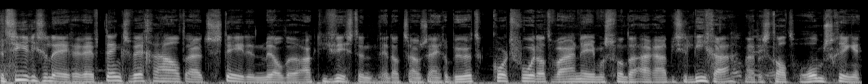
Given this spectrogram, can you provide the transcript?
Het Syrische leger heeft tanks weggehaald uit steden, melden activisten. En dat zou zijn gebeurd kort voordat waarnemers van de Arabische Liga naar de stad Homs gingen.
